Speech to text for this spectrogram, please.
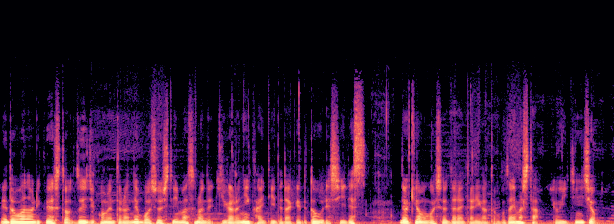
動画のリクエスト随時コメント欄で募集していますので気軽に書いていただけると嬉しいです。では今日もご視聴いただいてありがとうございました。良い一日を。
